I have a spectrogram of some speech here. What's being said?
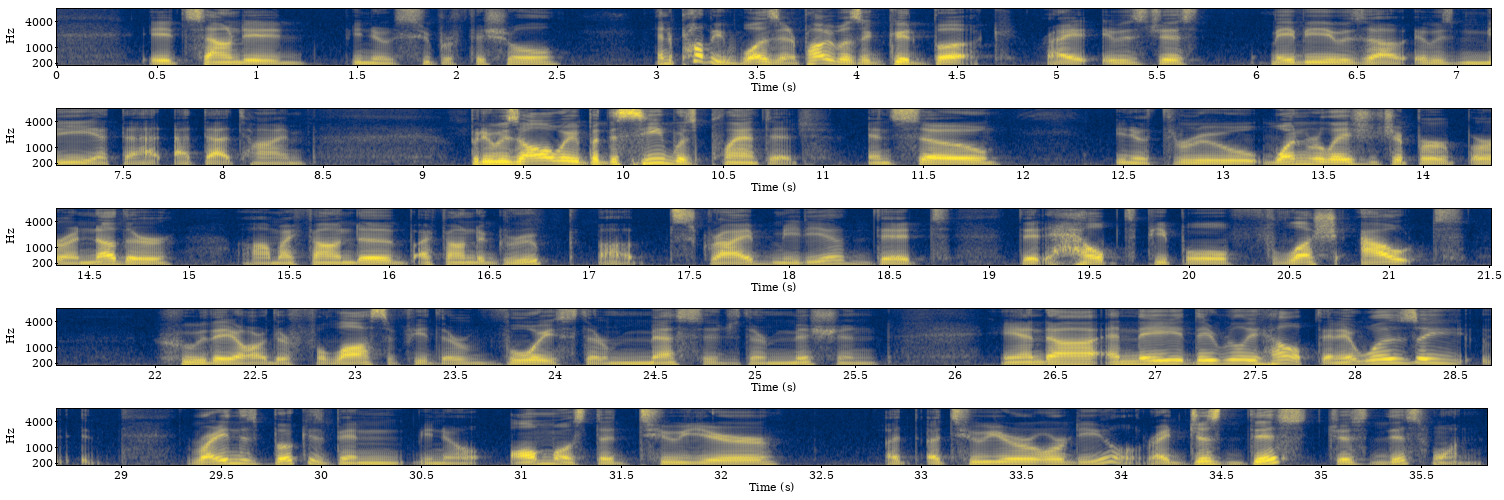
It sounded, you know, superficial and it probably wasn't. It probably was a good book, right? It was just, maybe it was, uh, it was me at that, at that time. But it was always, but the seed was planted. And so, you know, through one relationship or, or another, um, I found a I found a group, uh, Scribe Media, that that helped people flush out who they are, their philosophy, their voice, their message, their mission, and uh, and they they really helped. And it was a writing this book has been you know almost a two year a, a two year ordeal, right? Just this just this one,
